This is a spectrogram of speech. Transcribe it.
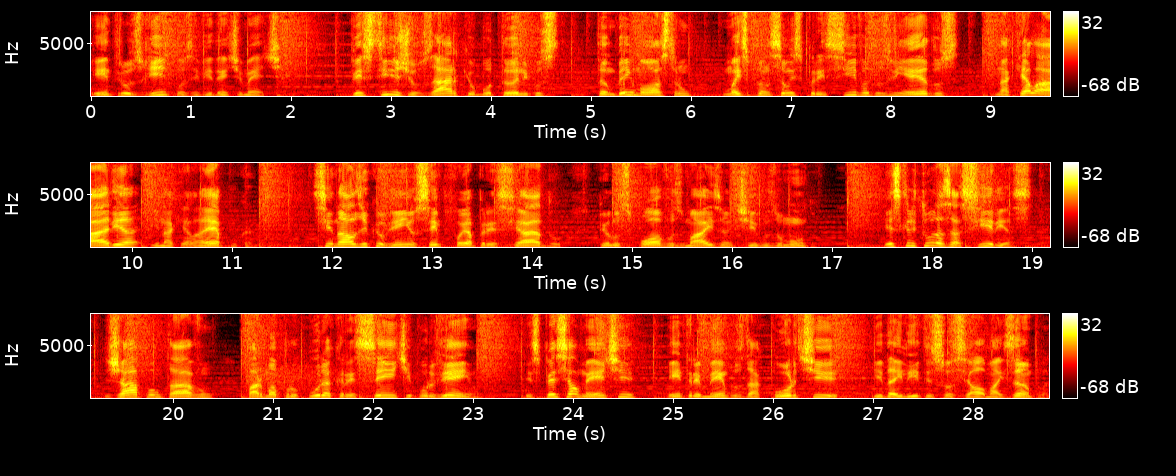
entre os ricos, evidentemente. Vestígios arqueobotânicos também mostram uma expansão expressiva dos vinhedos naquela área e naquela época, sinal de que o vinho sempre foi apreciado pelos povos mais antigos do mundo. Escrituras assírias já apontavam para uma procura crescente por vinho, especialmente entre membros da corte e da elite social mais ampla.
